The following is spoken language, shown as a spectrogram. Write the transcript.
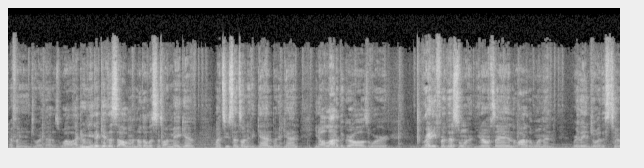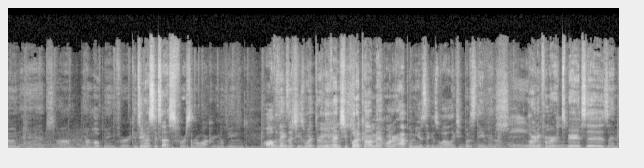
definitely enjoyed that as well. I do need to give this album another listen, so I may give my two cents on it again. But again, you know, a lot of the girls were ready for this one. You know what I'm saying? A lot of the women really enjoy this tune, and um, you know, I'm hoping for continuous success for Summer Walker. You know, being all the things that she's went through, and even she put a comment on her Apple Music as well. Like she put a statement of She learning from her experiences and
